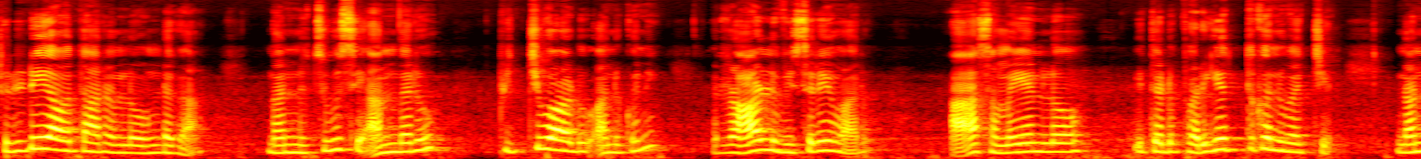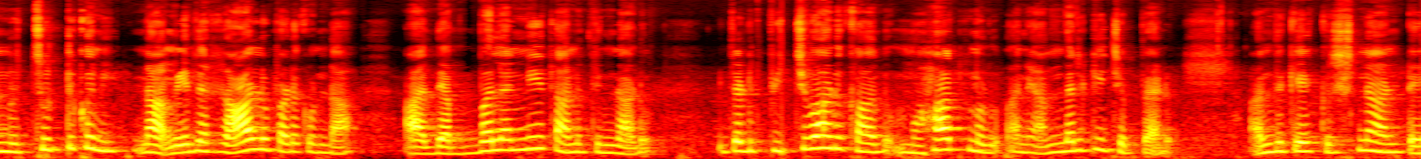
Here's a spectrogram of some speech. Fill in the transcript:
షిరిడి అవతారంలో ఉండగా నన్ను చూసి అందరూ పిచ్చివాడు అనుకుని రాళ్ళు విసిరేవారు. ఆ సమయంలో ఇతడు పరిగెత్తుకొని వచ్చి నన్ను చుట్టుకొని నా మీద రాళ్ళు పడకుండా ఆ దెబ్బలన్నీ తాను తిన్నాడు. ఇతడు పిచ్చివాడు కాదు మహాత్ముడు అని అందరికీ చెప్పాడు. అందుకే కృష్ణ అంటే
